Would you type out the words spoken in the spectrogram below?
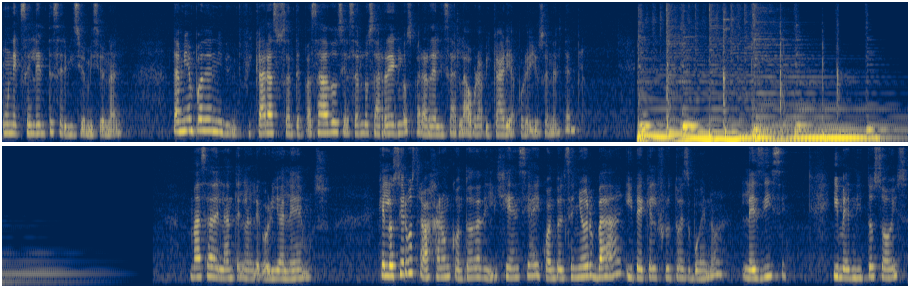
un excelente servicio misional. También pueden identificar a sus antepasados y hacer los arreglos para realizar la obra vicaria por ellos en el templo. Más adelante en la alegoría leemos que los siervos trabajaron con toda diligencia y cuando el Señor va y ve que el fruto es bueno, les dice, y benditos sois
